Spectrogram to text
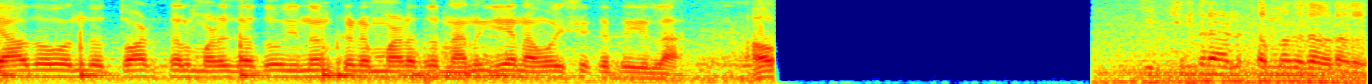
ಯಾವುದೋ ಒಂದು ತೋಟದಲ್ಲಿ ಮಡಗೋದು, ಇನ್ನೊಂದು ಕಡೆ ಮಾಡೋದು ನನಗೇನು ಅವಶ್ಯಕತೆ ಇಲ್ಲ. ಅವ್- ಈ ಚಿಲ್ಲರೆ ಅಣ್ಣ ತಮ್ಮಂದ್ರವರಲ್ಲ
